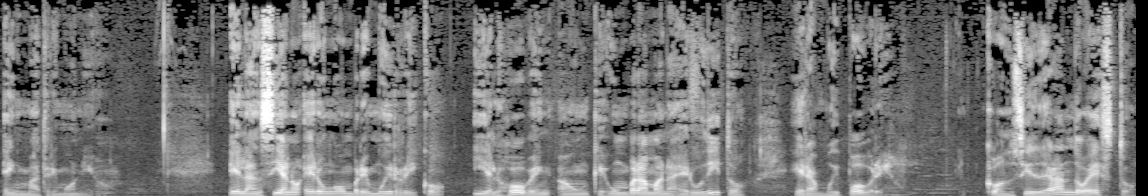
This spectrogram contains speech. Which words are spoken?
en matrimonio. El anciano era un hombre muy rico y el joven, aunque un brahmana erudito, era muy pobre. Considerando esto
